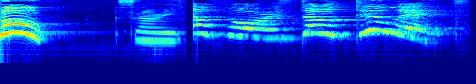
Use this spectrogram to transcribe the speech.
No! Sorry. No, Forrest, don't do it!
